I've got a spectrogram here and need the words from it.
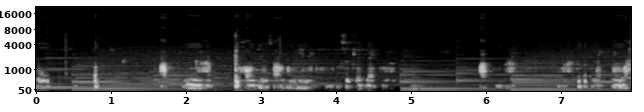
ปุ๊บปับนี่ครับ ของชั้นสองตรงนี้เนี่ยรู้สึกแหลกๆนะครับปับนะครับแหลกจังวะ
